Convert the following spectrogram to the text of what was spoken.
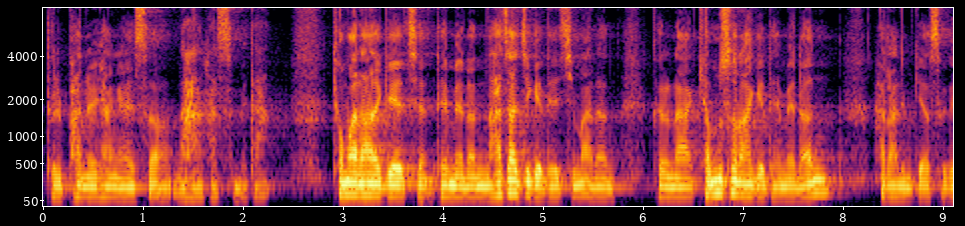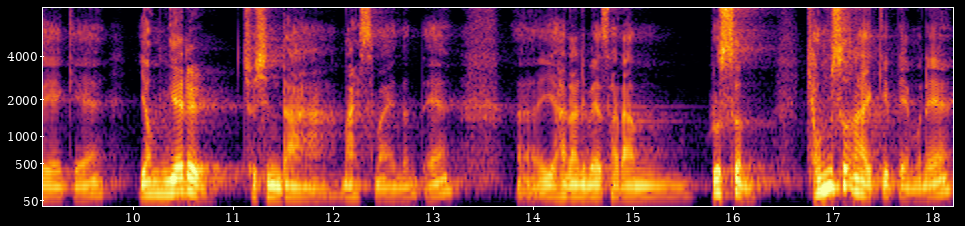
들판을 향해서 나아갔습니다. 교만하게 되면은 낮아지게 되지만은 그러나 겸손하게 되면은 하나님께서 그에게 영예를 주신다 말씀하였는데 어, 이 하나님의 사람 룻은 겸손했기 때문에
